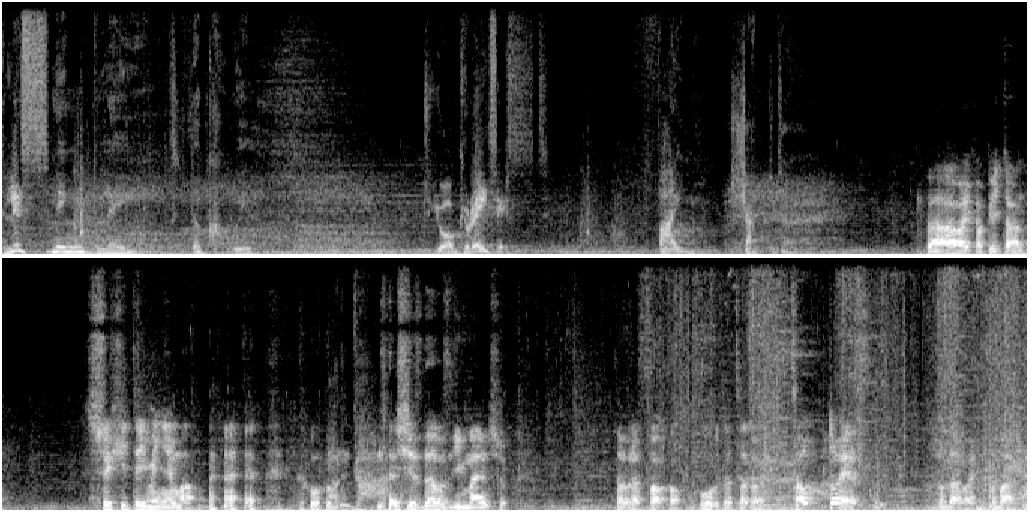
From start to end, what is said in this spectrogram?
Glistening blade, the quill. To your greatest, final chapter. Dawaj, kapitan. Trzy hity i mnie nie ma. Kurde, się znowu z nim męczył. Dobra, spoko. Kurde, co to jest? Co to jest? No dawaj, zobaczmy.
